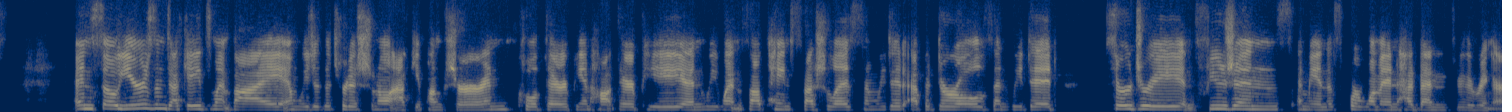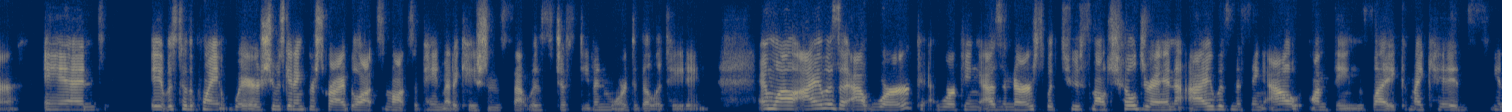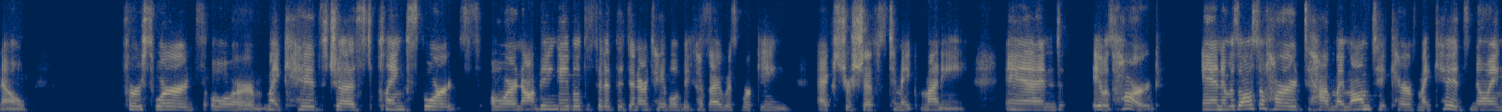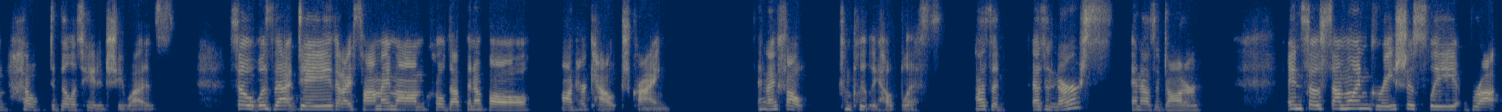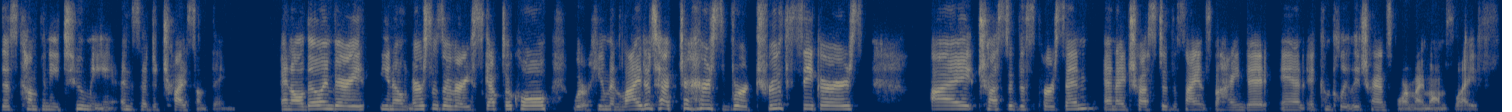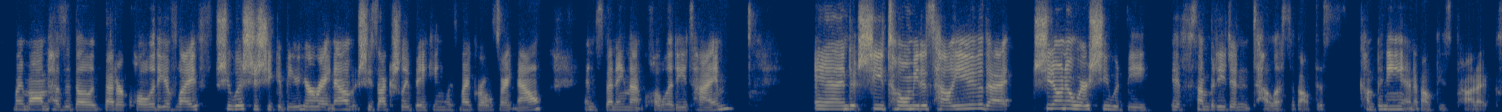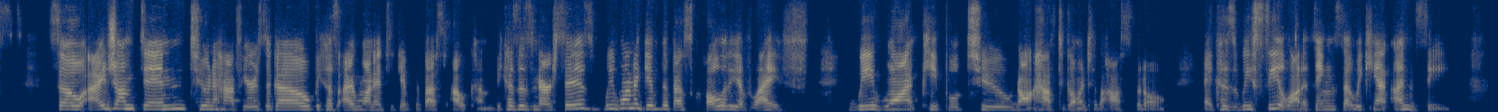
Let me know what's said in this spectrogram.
And so years and decades went by, and we did the traditional acupuncture and cold therapy and hot therapy. And we went and saw pain specialists, and we did epidurals, and we did surgery and fusions. I mean, this poor woman had been through the ringer. And it was to the point where she was getting prescribed lots and lots of pain medications that was just even more debilitating. And while I was at work, working as a nurse with two small children, I was missing out on things like my kids, you know, first words or my kids just playing sports or not being able to sit at the dinner table because I was working extra shifts to make money. And it was hard. And it was also hard to have my mom take care of my kids, knowing how debilitated she was. So it was that day that I saw my mom curled up in a ball on her couch crying. And I felt completely helpless as a, as a nurse and as a daughter. And so someone graciously brought this company to me and said to try something. And although I'm very, you know, nurses are very skeptical, we're human lie detectors, we're truth seekers. I trusted this person and I trusted the science behind it, and it completely transformed my mom's life. My mom has a better quality of life. She wishes she could be here right now, but she's actually baking with my girls right now and spending that quality time. And she told me to tell you that she don't know where she would be if somebody didn't tell us about this company and about these products. So I jumped in two and a half years ago because I wanted to give the best outcome. Because as nurses, we want to give the best quality of life. We want people to not have to go into the hospital because we see a lot of things that we can't unsee.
